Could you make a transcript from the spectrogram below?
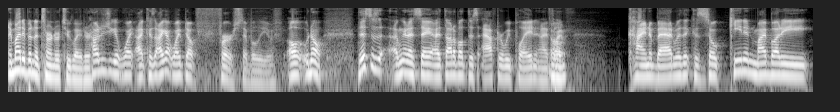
It might have been a turn or two later. How did you get wiped? Because I got wiped out first, I believe. Oh no, this is. I'm gonna say I thought about this after we played, and I felt Okay. kind of bad with it because so Keenan, my buddy,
